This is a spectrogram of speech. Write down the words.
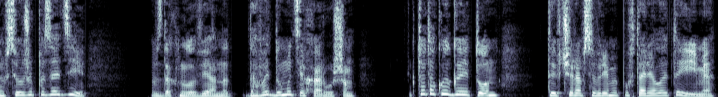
Но все уже позади, вздохнула Виана. Давай думать о хорошем. Кто такой Гаэтон? Ты вчера все время повторяла это имя.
